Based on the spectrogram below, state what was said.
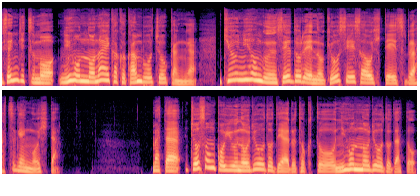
先日も日本の内閣官房長官が旧日本軍制度令の強制さを否定する発言をした。また、朝鮮固有の領土である特等を日本の領土だと、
